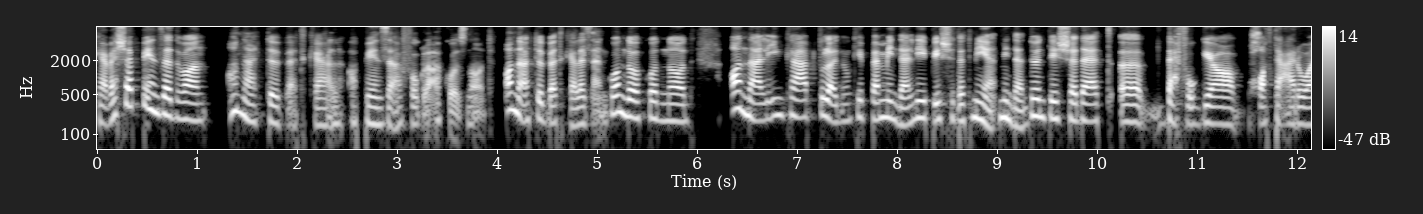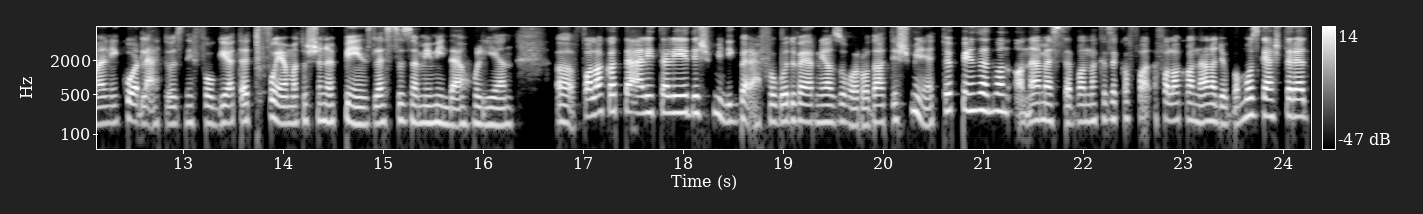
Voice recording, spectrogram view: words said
kevesebb pénzed van, annál többet kell a pénzzel foglalkoznod. Annál többet kell ezen gondolkodnod, annál inkább tulajdonképpen minden lépésedet, minden döntésedet be fogja határolni, korlátozni fogja. Tehát folyamatosan a pénz lesz az, ami mindenhol ilyen falakat állít eléd, és mindig bele fogod verni az orrodat, és minél több pénzed van, annál messzebb vannak ezek a falak, annál nagyobb a mozgástered,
